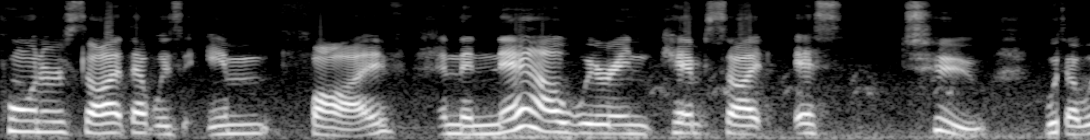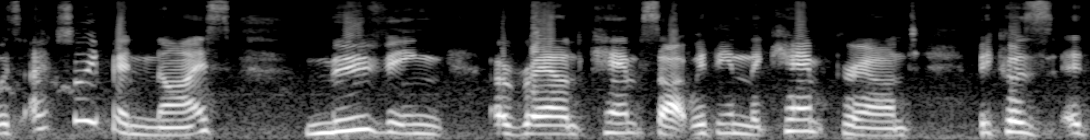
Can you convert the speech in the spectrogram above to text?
corner site that was M5, and then now we're in campsite S2. So it's actually been nice moving around campsite within the campground because it,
